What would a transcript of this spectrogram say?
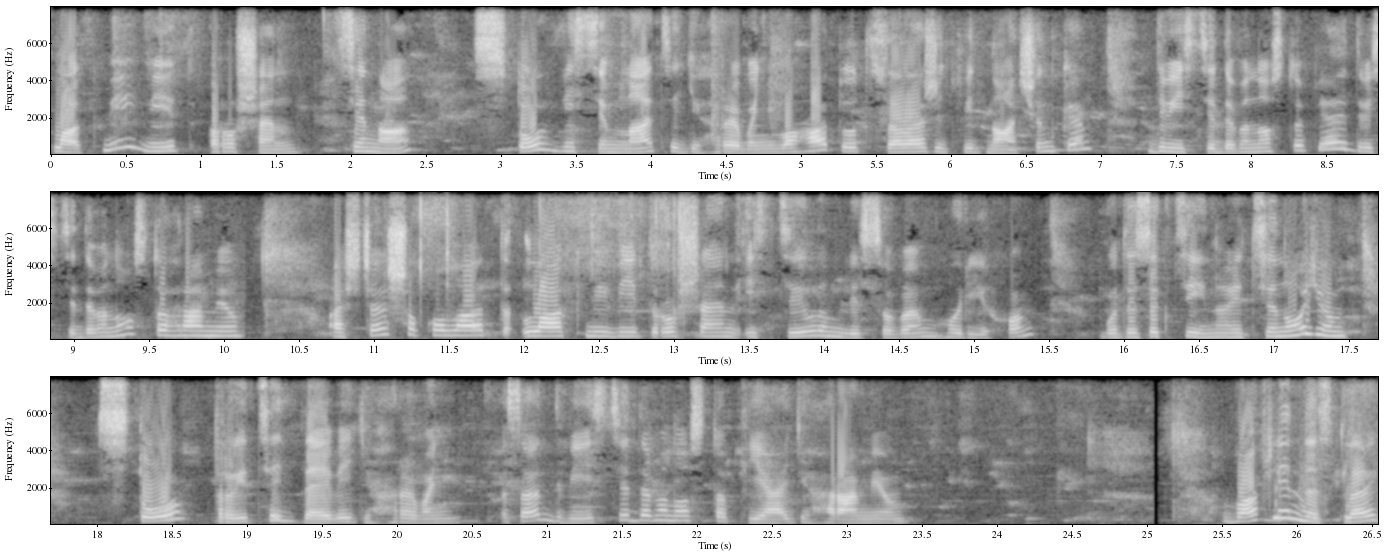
лакмі від Рошен. Ціна 118 гривень. Вага тут залежить від начинки 295-290 грамів. А ще шоколад лакмі від Рошен із цілим лісовим горіхом. Буде з акційною ціною 139 гривень за 295 грамів. Вафлі Nestle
